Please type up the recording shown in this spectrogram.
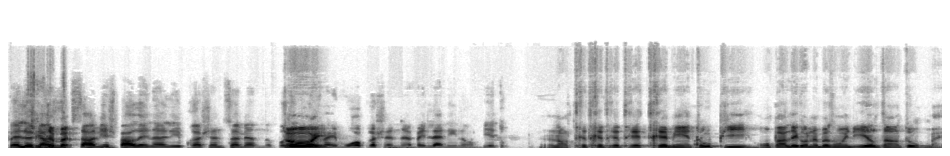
Ben là, quand je dis s'en vient, je parle dans les prochaines semaines. là, pas Ah les prochains mois, prochaine fin de l'année, non, bientôt. Non, très, très, très, très, très bientôt. Puis on parlait qu'on a besoin de heal tantôt. Ben.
